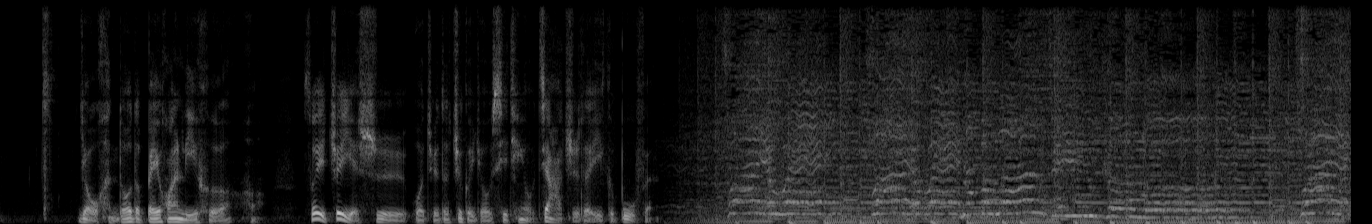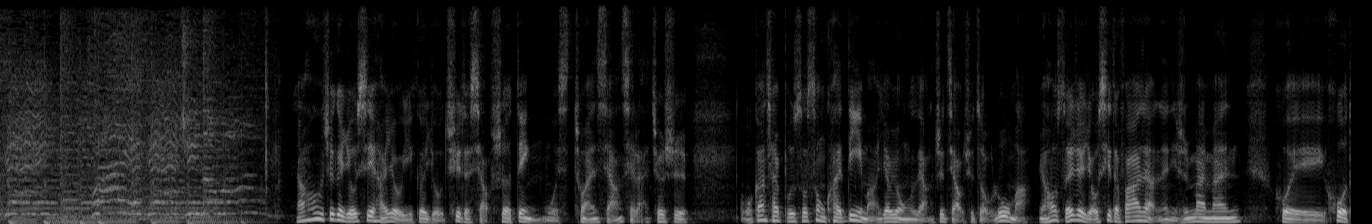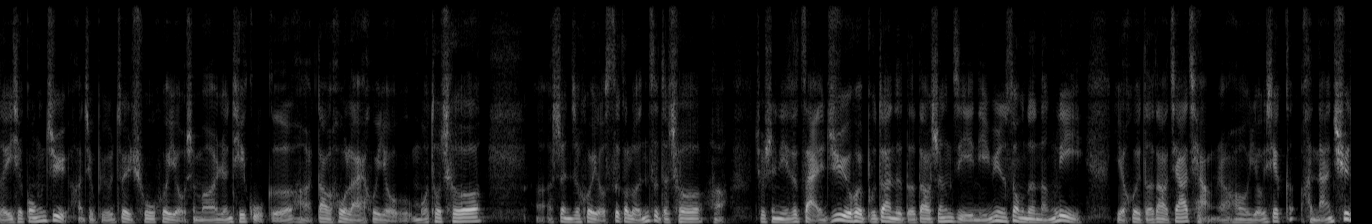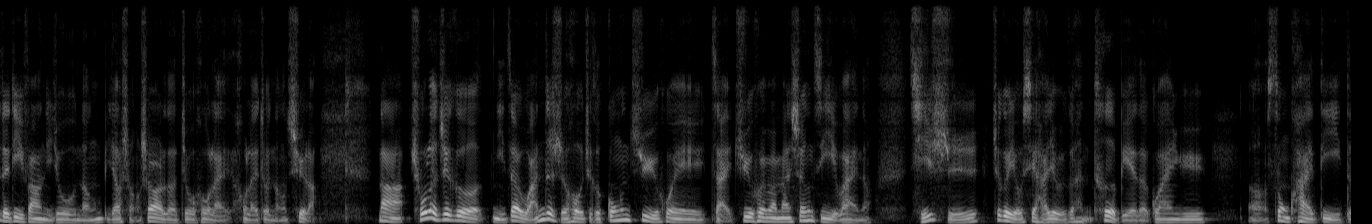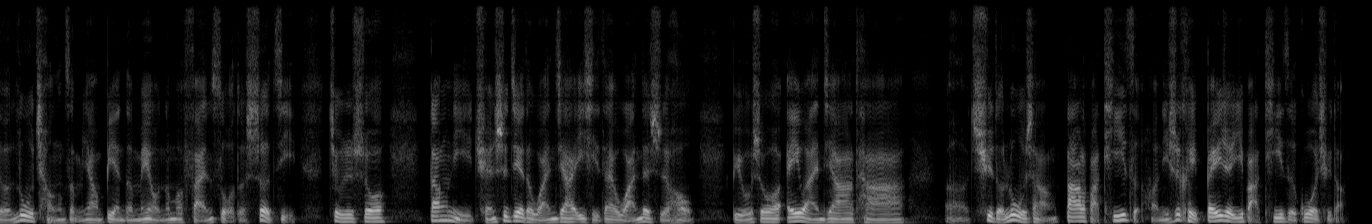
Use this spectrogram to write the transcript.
有很多的悲欢离合哈，所以这也是我觉得这个游戏挺有价值的一个部分。然后这个游戏还有一个有趣的小设定，我突然想起来，就是我刚才不是说送快递嘛，要用两只脚去走路嘛。然后随着游戏的发展呢，你是慢慢会获得一些工具啊，就比如最初会有什么人体骨骼啊，到后来会有摩托车。呃，甚至会有四个轮子的车，哈、就是你的载具会不断的得到升级，你运送的能力也会得到加强，然后有一些很难去的地方，你就能比较省事儿的，就后来后来就能去了。那除了这个你在玩的时候，这个工具会载具会慢慢升级以外呢，其实这个游戏还有一个很特别的关于呃送快递的路程怎么样变得没有那么繁琐的设计，就是说，当你全世界的玩家一起在玩的时候，比如说 A 玩家他。呃，去的路上搭了把梯子哈，你是可以背着一把梯子过去的，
